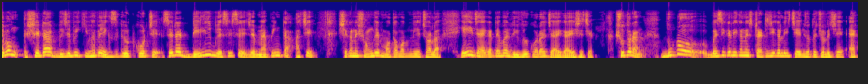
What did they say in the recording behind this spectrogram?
এবং সেটা বিজেপি কীভাবে এক্সিকিউট করছে, সেটা ডেলি বেসিসে যে ম্যাপিংটা আছে, সেখানে সংঘের মতামত নিয়ে চলা, এই জায়গাটা এবার রিভিউ করার জায়গা এসেছে। সুতরাং দুটো বেসিক্যালি এখানে স্ট্র্যাটেজিক্যালি চেঞ্জ হতে চলেছে। এক,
